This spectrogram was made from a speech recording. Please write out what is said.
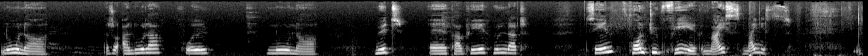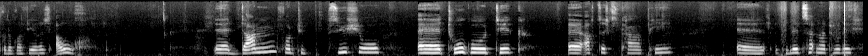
Nona. Also Alola Full Nona. Mit äh, KP 100 10 von Typ Fee. Nice, nice. Fotografiere ich auch. Äh, dann von Typ Psycho. Äh, Togo Tick. Äh, 80 KP. Äh, glitzert natürlich.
